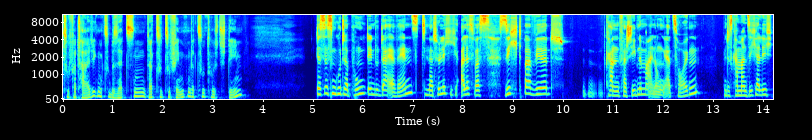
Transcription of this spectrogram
zu verteidigen, zu besetzen, dazu zu finden, dazu zu stehen? Das ist ein guter Punkt, den du da erwähnst. Natürlich, alles, was sichtbar wird, kann verschiedene Meinungen erzeugen. Das kann man sicherlich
